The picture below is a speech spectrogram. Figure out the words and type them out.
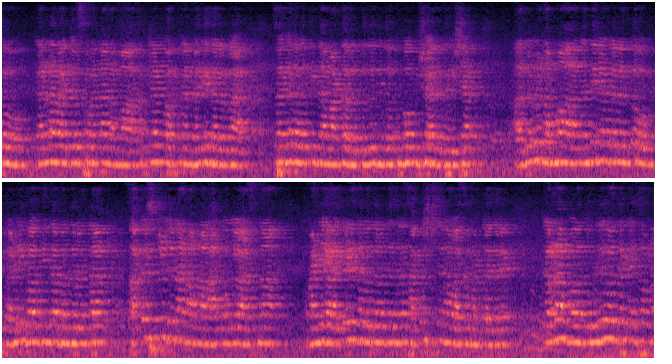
ಇವತ್ತು ಕನ್ನಡ ರಾಜ್ಯೋತ್ಸವನ ನಮ್ಮ ಸಕ್ಲೆಂಡ್ ಪಾರ್ಕ್ನ ನಗೆಗಾರರ ಸಂಘದ ವತಿಯಿಂದ ಮಾಡ್ತಾ ಇರುವಂಥದ್ದು. ನಿಜ ತುಂಬಾ ಖುಷಿ ಆಗುತ್ತೆ ವಿಷಯ. ಅದರಲ್ಲೂ ನಮ್ಮ ನಂದಿನಿ ಹಳ್ಳಿ ಭಾಗದಿಂದ ಬಂದಿರುವಂತ ಸಾಕಷ್ಟು ಜನ ನಮ್ಮ ನಾಲ್ಮೊಗ್ಲ ಹಾಸನ ಮಂಡ್ಯ ಕಡೆಯಿಂದ ಬಂದಿರುವಂತ ಜನ ಸಾಕಷ್ಟು ಜನ ವಾಸ ಮಾಡ್ತಾ ಇದ್ದಾರೆ. ಕನ್ನಡ ಉಳಿದಿರುವಂತ ಕೆಲಸವನ್ನ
